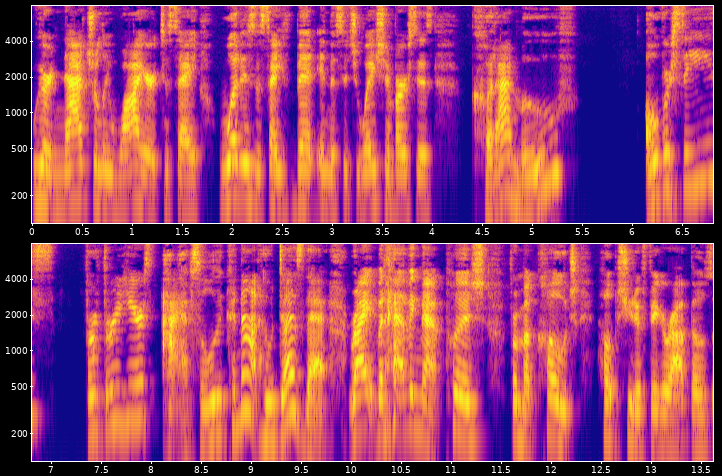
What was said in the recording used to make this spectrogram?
We are naturally wired to say, what is the safe bet in the situation versus could I move overseas for three years? I absolutely could not. Who does that? Right. But having that push from a coach helps you to figure out those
